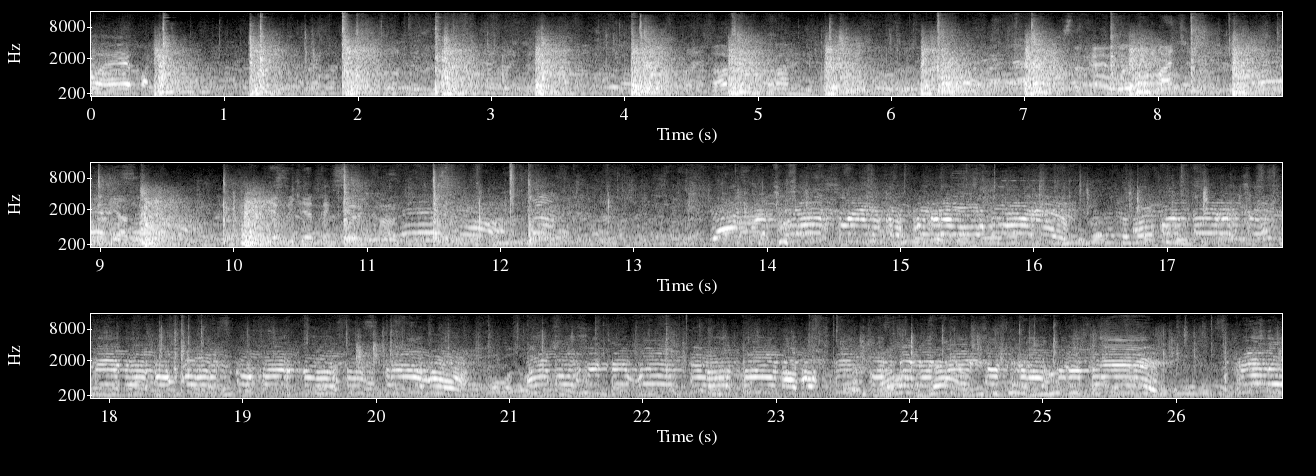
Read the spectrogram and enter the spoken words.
поехали. Слухай, ви бачиш? Я від тих зеркал. Ви можете вийти готово, бо всі партійні Стріли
